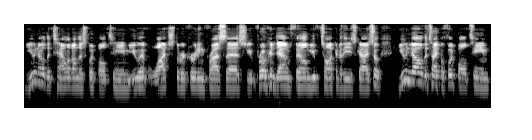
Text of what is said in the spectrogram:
You know the talent on this football team. You have watched the recruiting process. You've broken down film. You've talked to these guys. So you know the type of football team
